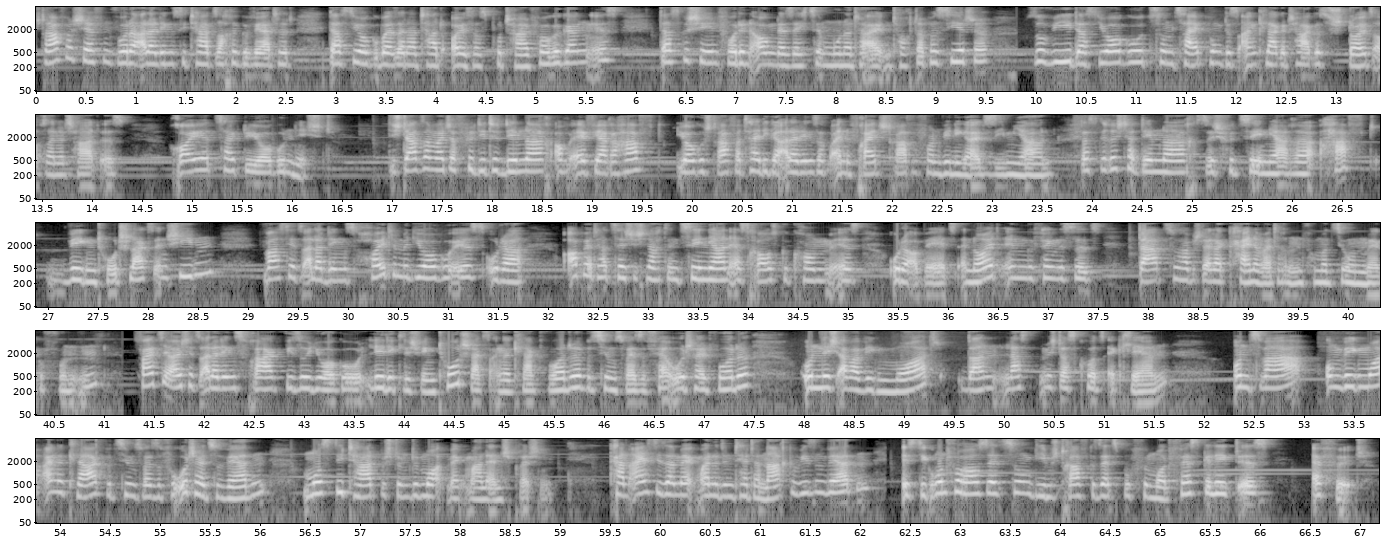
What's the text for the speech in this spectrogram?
Strafverschärfend wurde allerdings die Tatsache gewertet, dass Jorgo bei seiner Tat äußerst brutal vorgegangen ist, das Geschehen vor den Augen der 16 Monate alten Tochter passierte, sowie dass Jorgo zum Zeitpunkt des Anklagetages stolz auf seine Tat ist. Reue zeigte Jorgo nicht. Die Staatsanwaltschaft plädierte demnach auf elf Jahre Haft, Jorgos Strafverteidiger allerdings auf eine Freiheitsstrafe von weniger als sieben Jahren. Das Gericht hat demnach sich für zehn Jahre Haft wegen Totschlags entschieden. Was jetzt allerdings heute mit Jorgo ist oder ob er tatsächlich nach den zehn Jahren erst rausgekommen ist oder ob er jetzt erneut im Gefängnis sitzt, dazu habe ich leider keine weiteren Informationen mehr gefunden. Falls ihr euch jetzt allerdings fragt, wieso Jorgo lediglich wegen Totschlags angeklagt wurde bzw. verurteilt wurde und nicht aber wegen Mord, dann lasst mich das kurz erklären. Und zwar, um wegen Mord angeklagt bzw. verurteilt zu werden, muss die Tat bestimmte Mordmerkmale entsprechen. Kann eins dieser Merkmale dem Täter nachgewiesen werden, ist die Grundvoraussetzung, die im Strafgesetzbuch für Mord festgelegt ist, erfüllt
